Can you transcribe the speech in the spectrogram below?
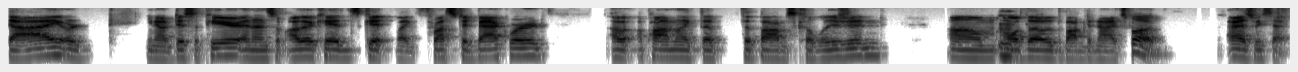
die or you know disappear, and then some other kids get like thrusted backward uh, upon like the the bomb's collision. Um, mm-hmm. although the bomb did not explode, as we said,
